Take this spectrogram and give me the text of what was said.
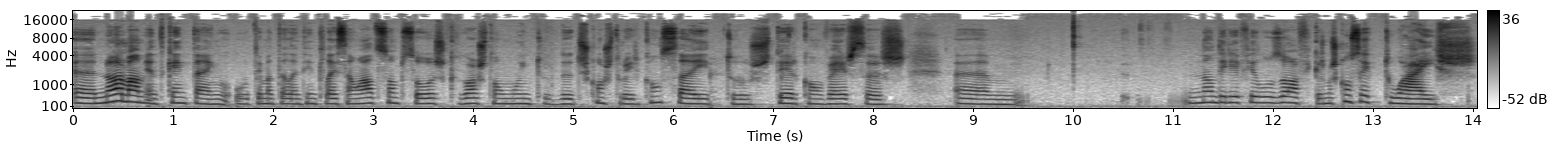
Uh, normalmente quem tem o tema talento e intelecção alto são pessoas que gostam muito de desconstruir conceitos, ter conversas, ahm, não diria filosóficas, mas conceituais,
